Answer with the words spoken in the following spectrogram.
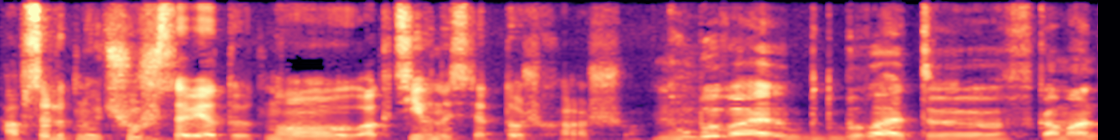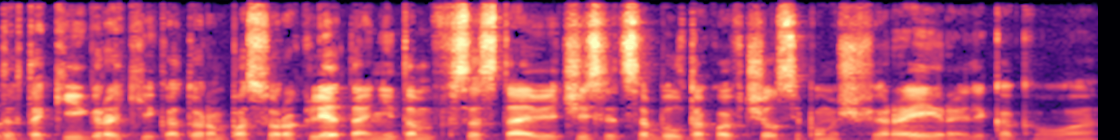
Абсолютную чушь советуют, но активность это тоже хорошо. Ну, бывает, бывает э, в командах такие игроки, которым по 40 лет, они там в составе числятся. Был такой в Челси, помощь Феррейра или как его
